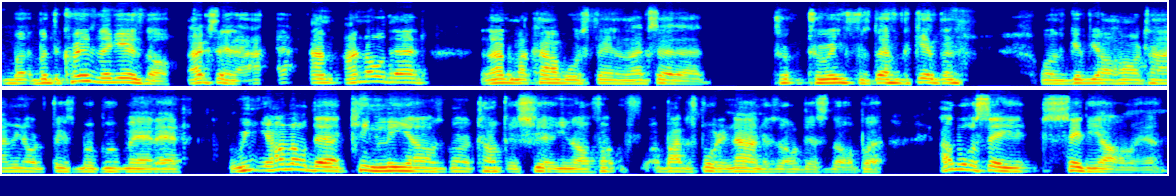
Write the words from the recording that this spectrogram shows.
but but the crazy thing is though, like I said, I I, I'm- know that a lot of my Cowboys fans, like I said, that T- Tariq was definitely giving was giving y'all a hard time, you know, the Facebook group, man. And we y'all know that King Leon was going to talk his shit, you know, for, for- about his 49ers on this though. But I will say say to y'all, man,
